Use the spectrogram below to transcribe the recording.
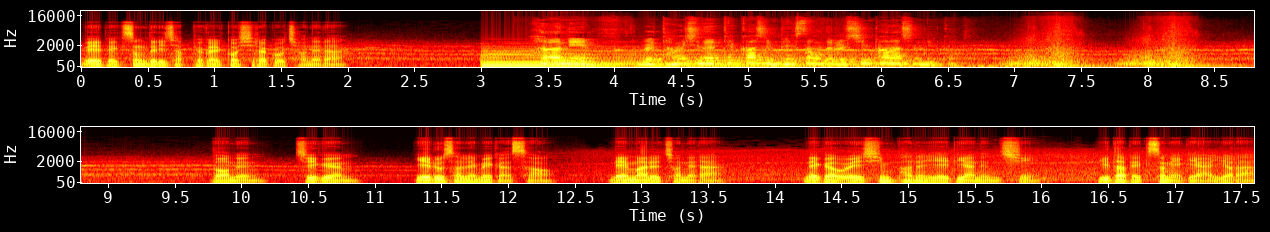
내 백성들이 잡혀갈 것이라고 전해라. 하나님, 왜 당신의 택하신 백성들을 심판하십니까? 너는 지금 예루살렘에 가서 내 말을 전해라. 내가 왜 심판을 예비하는지 유다 백성에게 알려라.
